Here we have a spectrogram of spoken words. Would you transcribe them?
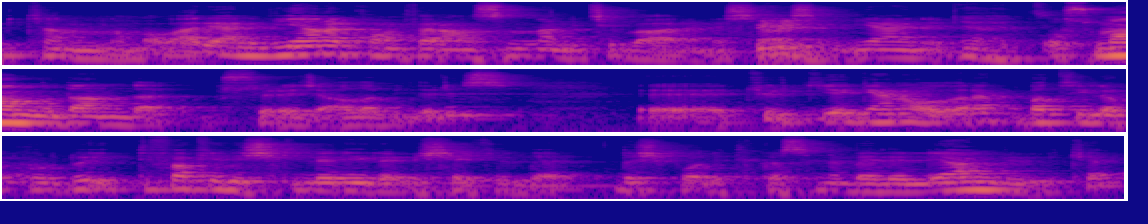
bir tanımlama var. Yani Viyana konferansından itibaren esasen yani Evet. Osmanlı'dan da bu süreci alabiliriz. E, Türkiye genel olarak Batı ile kurduğu ittifak ilişkileriyle bir şekilde dış politikasını belirleyen bir ülke.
